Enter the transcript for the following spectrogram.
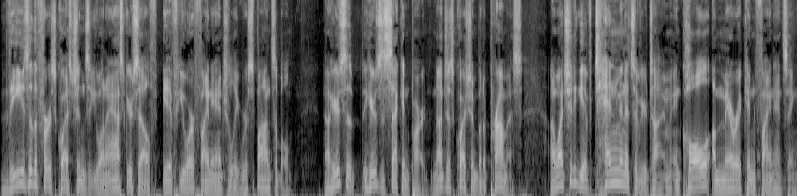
These are the first questions that you want to ask yourself if you are financially responsible. Now, here's the, here's the second part not just question, but a promise. I want you to give 10 minutes of your time and call American Financing.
